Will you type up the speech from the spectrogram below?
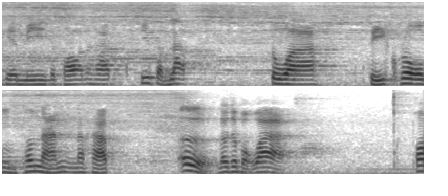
เคมีเฉพาะนะครับ ที่สำหรับตัวสีโครมเท่านั้นนะครับ เออ เราจะบอกว่า พอ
